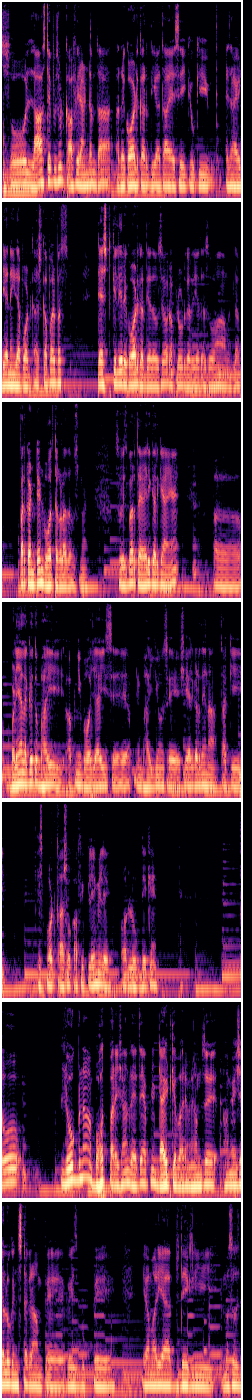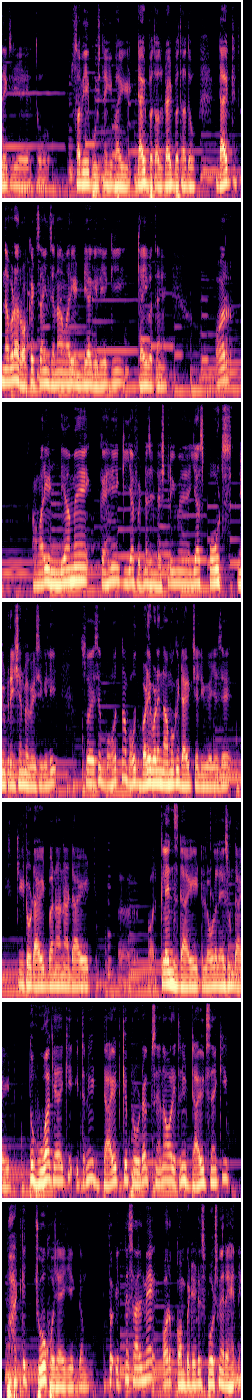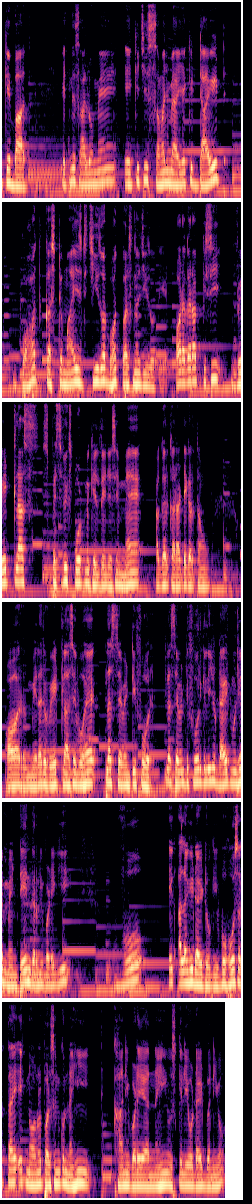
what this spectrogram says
सो last episode काफ़ी random था record कर दिया था ऐसे ही क्योंकि ऐसा आइडिया नहीं था पॉडकास्ट का, पर बस टेस्ट के लिए रिकॉर्ड कर दिया था उसे और अपलोड कर दिया था। सो हाँ मतलब पर कंटेंट बहुत तगड़ा था उसमें। सो इस बार तैयारी करके आए हैं। बढ़िया लगे तो भाई अपनी भौजाई से, अपने भाइयों से शेयर कर देना ताकि इस पॉडकास्ट को काफ़ी प्ले मिले और लोग देखें। तो लोग ना बहुत परेशान रहते हैं अपनी डाइट के बारे में। हमसे हमेशा लोग इंस्टाग्राम पे फेसबुक पे या हमारी ऐप्स देख ली मसल्स देख लिए तो सब यही पूछते हैं कि भाई, डाइट बता दो, डाइट बता दो। डाइट इतना बड़ा रॉकेट साइंस है ना हमारी इंडिया के लिए कि क्या ही बताएँ। और हमारी इंडिया में कहें कि या फिटनेस इंडस्ट्री में या स्पोर्ट्स न्यूट्रिशन में बेसिकली सो ऐसे बहुत ना बहुत बड़े बड़े नामों की डाइट चली हुई है। जैसे कीटो डाइट बनाना डाइट और क्लेंस डाइट लोड़ा लहसुन डाइट तो हुआ क्या है कि इतनी डाइट के प्रोडक्ट्स हैं ना और इतनी डाइट्स हैं कि फट के चोक हो जाएगी एकदम। तो इतने साल में और कॉम्पिटेटिव स्पोर्ट्स में रहने के बाद इतने सालों में एक ही चीज़ समझ में आई है कि डाइट बहुत कस्टमाइज्ड चीज़ और बहुत पर्सनल चीज़ होती है। और अगर आप किसी वेट क्लास स्पेसिफिक स्पोर्ट में खेलते हैं, जैसे मैं अगर कराटे करता हूँ और मेरा जो वेट क्लास है वो है plus seventy four plus seventy four के लिए जो डाइट मुझे मेंटेन करनी पड़ेगी, वो एक अलग ही डाइट होगी। वो हो सकता है एक नॉर्मल पर्सन को नहीं खानी पड़े या नहीं उसके लिए वो डाइट बनी हो।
